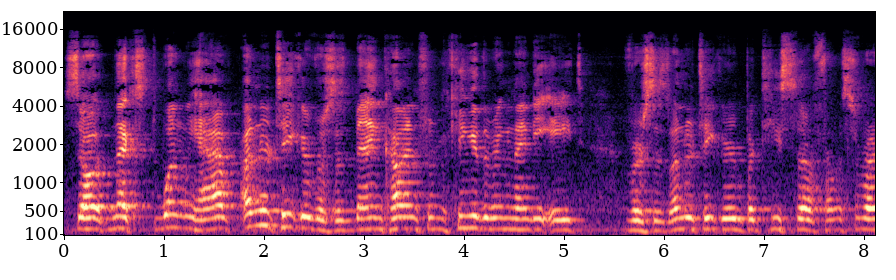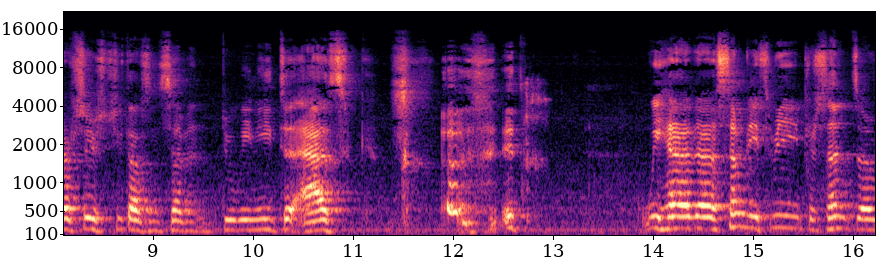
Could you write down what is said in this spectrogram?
So next one we have Undertaker versus Mankind from King of the Ring '98 versus Undertaker and Batista from Survivor Series 2007. Do we need to ask? it. We had uh, 73% of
